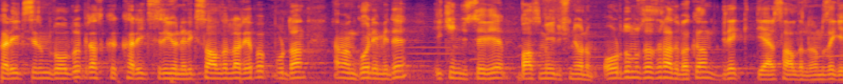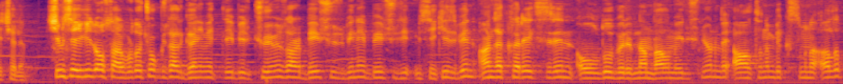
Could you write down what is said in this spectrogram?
kare iksirimiz oldu. Biraz kare iksire yönelik saldırılar yapıp buradan hemen golemi de ikinci seviye basmayı düşünüyorum. Ordumuz hazır hadi bakalım direkt diğer saldırılarımıza geçelim. Şimdi sevgili dostlar burada çok güzel ganimetli bir köyümüz var. 500 bine 578 bin. Ancak kare iksirin olduğu bölümden dalmayı düşünüyorum ve altının bir kısmını alıp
